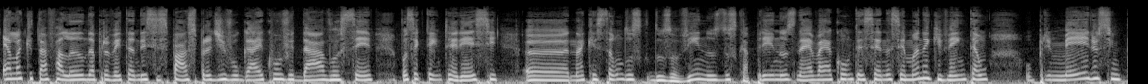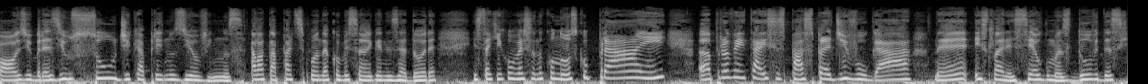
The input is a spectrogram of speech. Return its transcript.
Ela que está falando, aproveitando esse espaço para divulgar e convidar você, você que tem interesse uh, na questão dos, dos ovinos, dos caprinos, né? Vai acontecer na semana que vem, então, o primeiro simpósio Brasil Sul de Caprinos e Ovinos. Ela está participando da comissão organizadora, está aqui conversando conosco para aproveitar esse espaço para divulgar, né? Esclarecer algumas dúvidas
